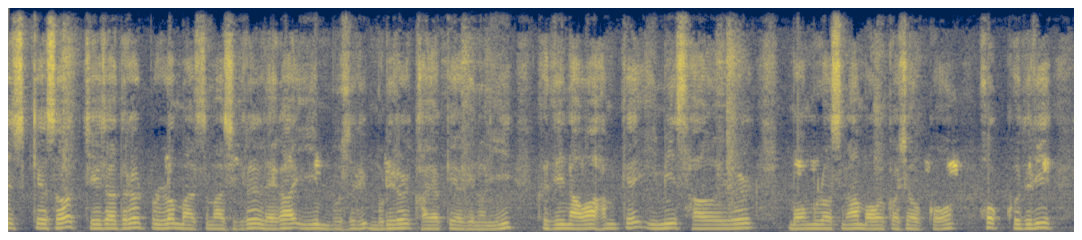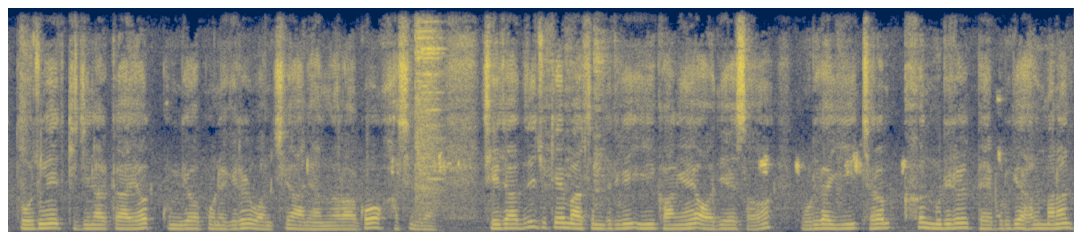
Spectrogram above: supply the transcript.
예수께서 제자들을 불러 말씀하시기를 내가 이 무리- 무리를 가엽게 여기노니 그들이 나와 함께 이미 사흘을 머물렀으나 먹을 것이 없고 혹 그들이 도중에 기진할까 하여 굶겨 보내기를 원치 아니하노라고 하시니라. 제자들이 주께 말씀드리기 이 광야에 어디에서 우리가 이처럼 큰 무리를 배부르게 할 만한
